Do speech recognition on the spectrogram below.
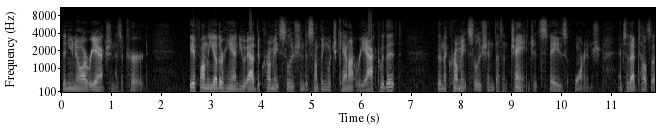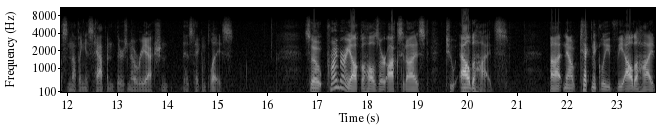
then you know our reaction has occurred. If, on the other hand, you add the chromate solution to something which cannot react with it, then the chromate solution doesn't change. It stays orange. And so that tells us nothing has happened. There's no reaction that has taken place. So primary alcohols are oxidized to aldehydes. Uh, now, technically, the aldehyde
